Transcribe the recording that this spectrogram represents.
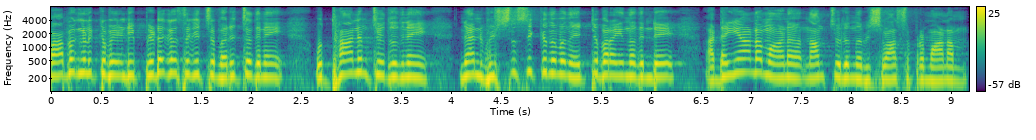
പാപങ്ങൾക്ക് വേണ്ടി പീഡകൾ സഹിച്ച് മരിച്ചതിനെ ഉദ്ധാനം ചെയ്തതിനെ ഞാൻ വിശ്വസിക്കുന്നുവെന്ന് ഏറ്റുപറയുന്നതിന്റെ അടയാളമാണ് നാം ചൊല്ലുന്ന വിശ്വാസ പ്രമാണം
